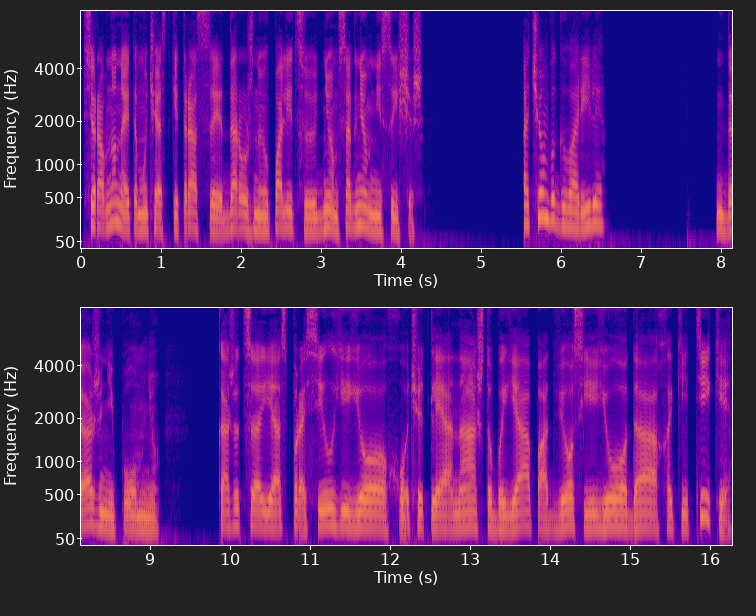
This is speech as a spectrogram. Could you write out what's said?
Все равно на этом участке трассы дорожную полицию днем с огнем не сыщешь. О чем вы говорили? Даже не помню. Кажется, я спросил ее, хочет ли она, чтобы я подвез ее до Хакитики.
